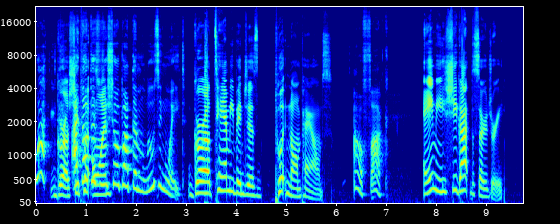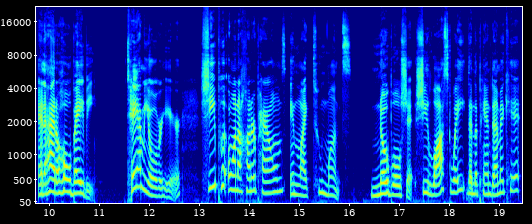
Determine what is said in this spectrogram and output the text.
what girl, she i thought this on, was a show about them losing weight girl, Tammy been just putting on pounds. oh fuck Amy, she got the surgery and had a whole baby. Tammy over here, she put on 100 pounds in like two months. No bullshit. She lost weight, then the pandemic hit,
